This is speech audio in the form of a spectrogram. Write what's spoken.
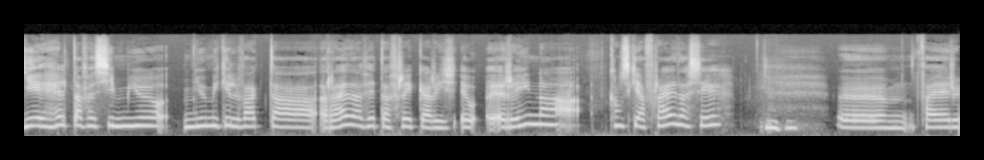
Ég held að það sé mjög, mjög mikilvægt að ræða þetta frekar, í- reyna kannski að fræða sig. Mhm. Um, það eru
